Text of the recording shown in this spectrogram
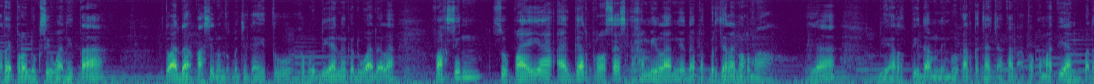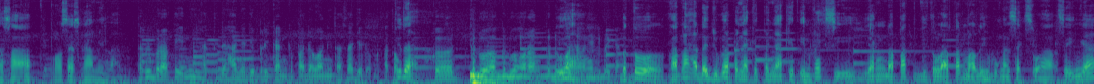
reproduksi wanita itu ada vaksin untuk mencegah itu. Kemudian yang kedua adalah vaksin supaya agar proses kehamilannya dapat berjalan normal, ya, biar tidak menimbulkan kecacatan atau kematian pada saat proses kehamilan. Tapi berarti ini tidak hanya diberikan kepada wanita saja dok? Atau Tidak. ke kedua kedua orang kedua Iya, pasangannya diberikan? Betul, karena ada juga penyakit-penyakit infeksi yang dapat ditularkan melalui hubungan seksual, sehingga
